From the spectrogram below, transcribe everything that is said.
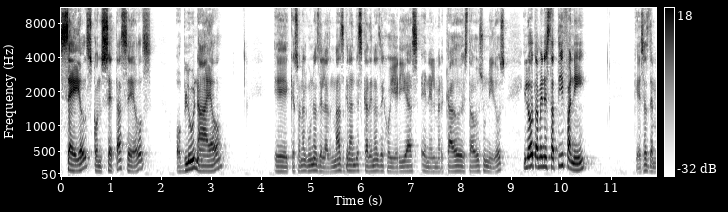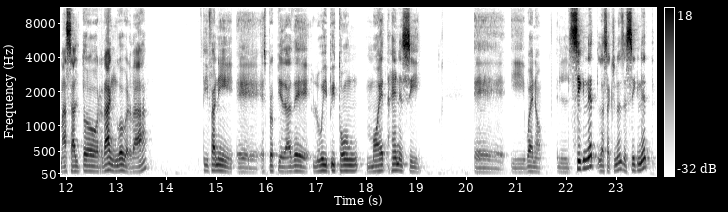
Sales, con Z, Sales, o Blue Nile, eh, que son algunas de las más grandes cadenas de joyerías en el mercado de Estados Unidos. Y luego también está Tiffany, que esa es de más alto rango, ¿verdad? Tiffany eh, es propiedad de Louis Vuitton Moet Hennessy. Eh, y bueno, el Signet, las acciones de Signet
